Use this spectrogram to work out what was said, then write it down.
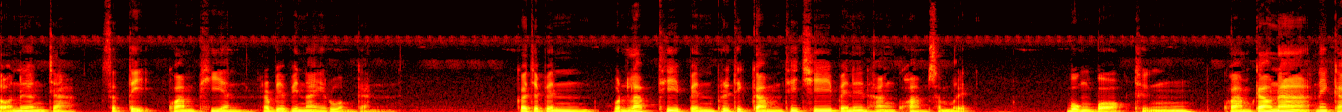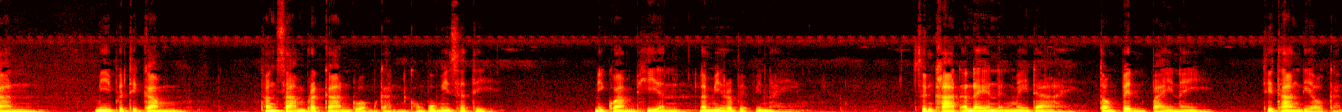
ต่อเนื่องจากสติความเพียรระเบียบวินัยรวมกัน ก็จะเป็นผลลัพธ์ที่เป็นพฤติกรรมที่ชี้ไปในทางความสำเร็จ บ่งบอกถึงความก้าวหน้าในการมีพฤติกรรม ทั้งสามประการรวมกันของผู้มีสติ มีความเพียรและมีระเบียบวินัย ซึ่งขาดอันใดอันหนึ่งไม่ได้ต้องเป็นไปในทิศทางเดียวกัน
